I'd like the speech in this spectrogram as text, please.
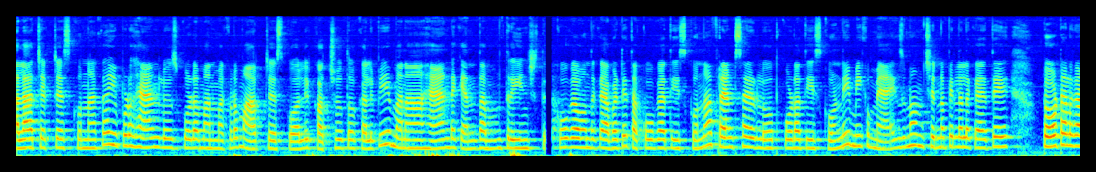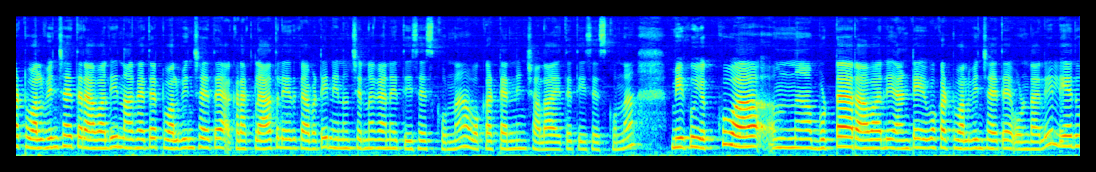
అలా చెక్ చేసుకున్నాక ఇప్పుడు హ్యాండ్ లూజ్ కూడా మనం అక్కడ మార్క్ చేసుకోవాలి. ఖర్చుతో కలిపి మన హ్యాండ్కి ఎంత త్రీ ఇంచ్ తక్కువగా ఉంది కాబట్టి తక్కువగా తీసుకున్న ఫ్రంట్ సైడ్ లోతు కూడా తీసుకోండి. మీకు మ్యాక్సిమం చిన్నపిల్లలకైతే టోటల్గా ట్వెల్వ్ ఇంచ్ అయితే రావాలి. నాకైతే ట్వెల్వ్ ఇంచ్ అయితే అక్కడ క్లాత్ లేదు కాబట్టి నేను చిన్నగానే తీసేసుకున్నా. ఒక టెన్ ఇంచ్ అలా అయితే తీసేసుకున్నా. మీకు ఎక్కువ బుట్ట రావాలి అంటే ఒక ట్వెల్వ్ ఇంచ్ అయితే ఉండాలి. లేదు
